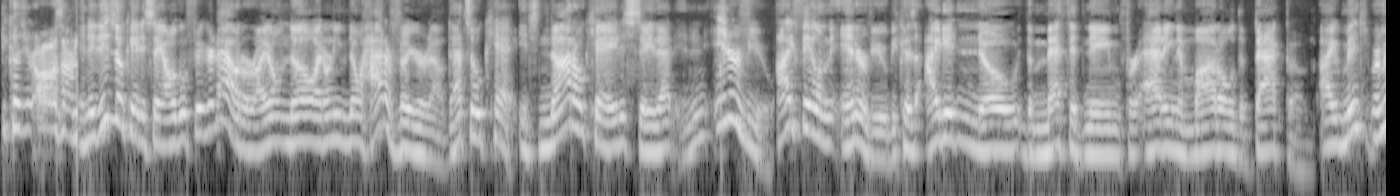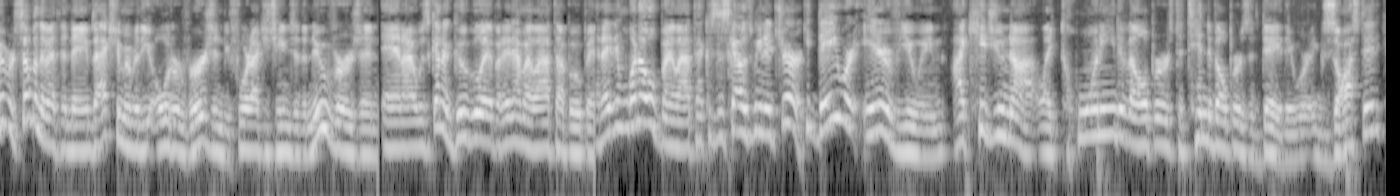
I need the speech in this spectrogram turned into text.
because you're awesome. And it is okay to say, I'll go figure it out, or I don't know, I don't even know how to figure it out. That's okay. It's not okay to say that in an interview. I failed an interview because I didn't know the method name for adding a model to Backbone. I meant, remember some of the method names. I actually remember the older version before it actually changed to the new version. And I was going to Google it, but I didn't have my laptop open. And I didn't want to open my laptop because this guy was being a jerk. They were interviewing, I kid you not, like 20 developers to 10 developers a day. They were exhausted.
